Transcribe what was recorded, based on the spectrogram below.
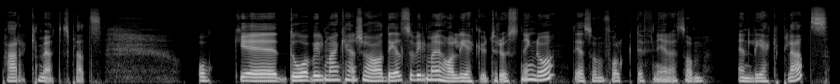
Park, mötesplats. Och eh, då vill man kanske ha, dels så vill man ju ha lekutrustning då, det som folk definierar som en lekplats.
